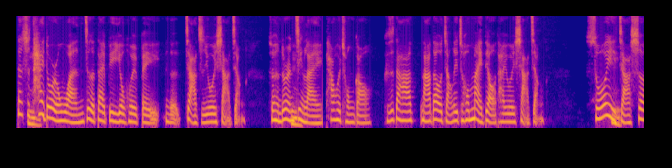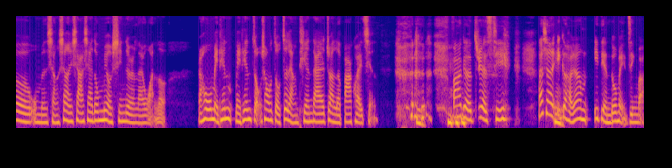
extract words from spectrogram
但是太多人玩这个代币，又会被那个价值又会下降，所以很多人进来，它会冲高，嗯、可是大家拿到奖励之后卖掉，它又会下降。所以假设我们想象一下，现在都没有新的人来玩了。然后我每天每天走，像我走这两天，大概赚了八块钱，八个 GST，它现在一个好像一点多美金吧？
